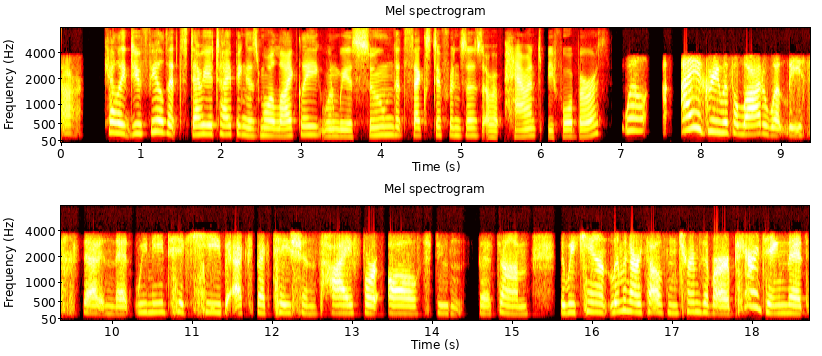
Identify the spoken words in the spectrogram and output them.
are. Kelly, do you feel that stereotyping is more likely when we assume that sex differences are apparent before birth? Well, I agree with a lot of what Lisa said in that we need to keep expectations high for all students. That um, that we can't limit ourselves in terms of our parenting. That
